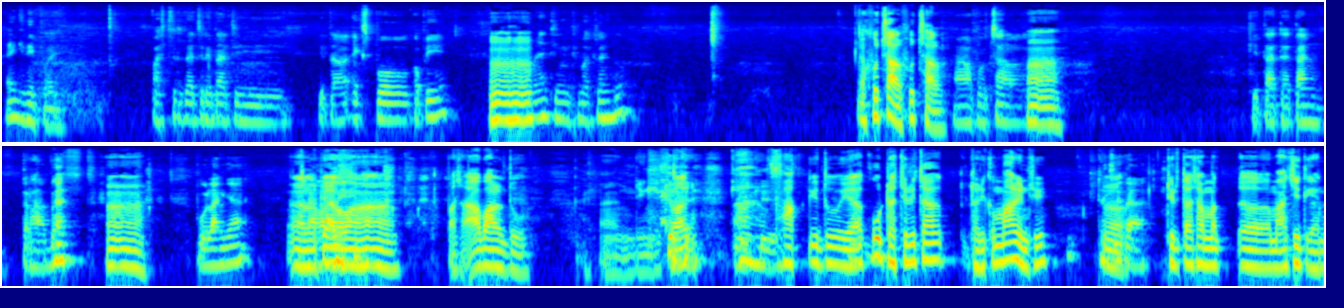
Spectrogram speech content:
Kayak gini boy. Pas cerita-cerita di kita expo kopi Mhm. namanya di, di Magelang tuh? Ya futsal futsal. Ah futsal. Heeh, kita datang terlambat heeh. pulangnya Eh, lebih awal. pas awal tuh. Anjing soalnya ah fuck itu ya. Aku udah cerita dari kemarin sih. Udah cerita? cerita sama eh, Majid kan.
